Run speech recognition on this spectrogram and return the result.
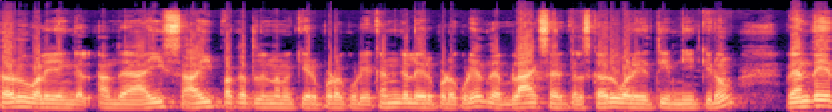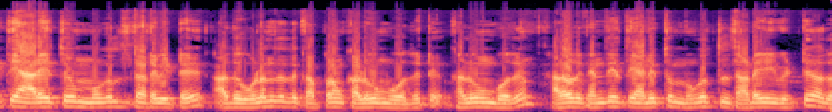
கருவளையங்கள் அந்த ஐஸ் ஐ பக்கத்தில் நமக்கு ஏற்படக்கூடிய கண்களில் ஏற்படக்கூடிய அந்த பிளாக் சர்க்கிள்ஸ் கருவளையத்தையும் நீக்கிடும். வெந்தயத்தை அரைத்து முகத்தில் தடவிட்டு அது உலர்ந்ததுக்கு அப்புறம் கழுவும் போதுட்டு கழுவும் போது அதாவது வெந்தயத்தை அரைத்து முகத்தில் தடவி விட்டு அது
